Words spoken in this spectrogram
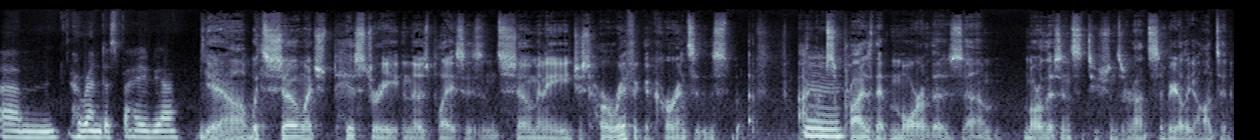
um, horrendous behavior. Yeah, with so much history in those places and so many just horrific occurrences, I'm mm. surprised that more of those um, more of those institutions are not severely haunted.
